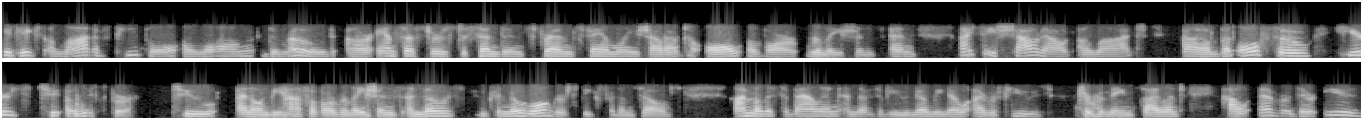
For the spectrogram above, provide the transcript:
It takes a lot of people along the road, our ancestors, descendants, friends, family. Shout out to all of our relations. And I say shout out a lot um, but also here's to a whisper to and on behalf of our relations and those who can no longer speak for themselves. I'm Melissa Ballin, and those of you who know me know I refuse to remain silent. However, there is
